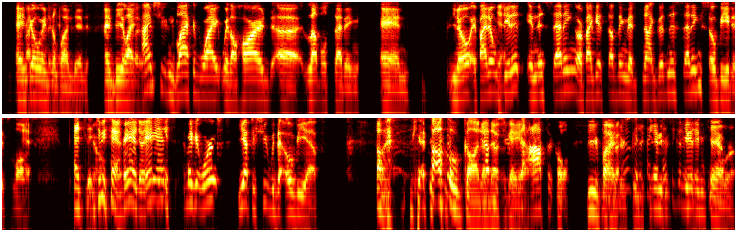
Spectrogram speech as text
and Right, go into okay. London and be like, I'm shooting black and white with a hard uh, level setting. And, you know, if I don't Yeah. get it in this setting or if I get something that's not good in this setting, so be it, it's lost. And to, to be fair, you And, know, and is, to make it worse, you have to shoot with the OVF. oh, You have to shoot oh god, you I have know. to shoot Okay, with yeah. the optical viewfinder, right. so Okay, you that's can't actually- even that's a see good it idea. in camera.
